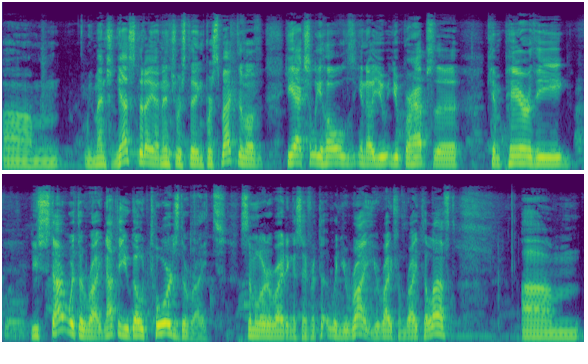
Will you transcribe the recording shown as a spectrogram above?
um, we mentioned yesterday an interesting perspective of he actually holds, you know, you, you perhaps the compare the you start with the right, not that you go towards the right, similar to writing a sefer. When you write, you write from right to left. Um,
